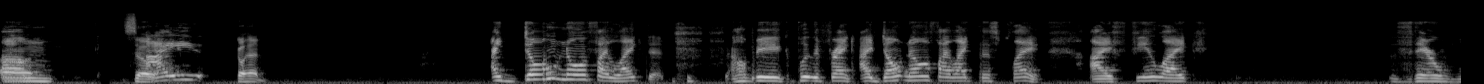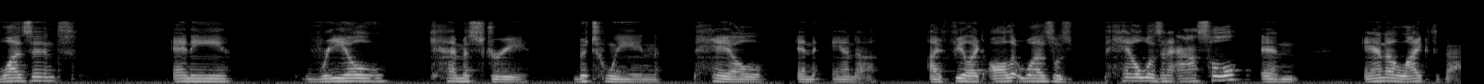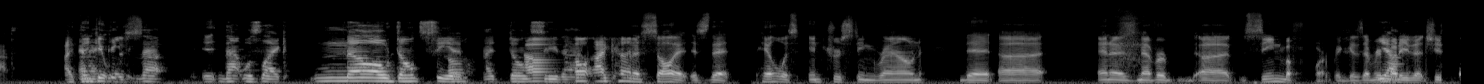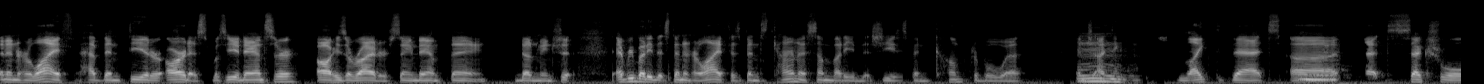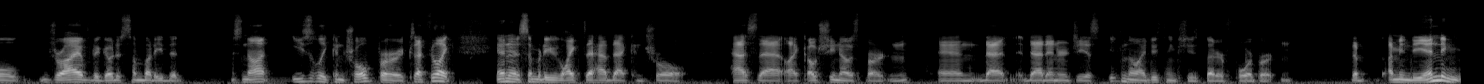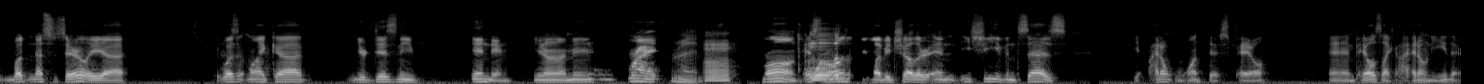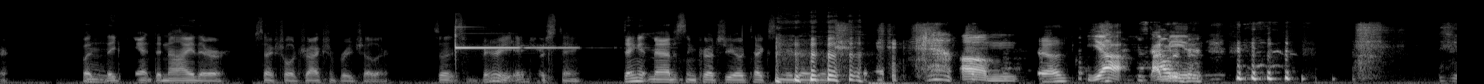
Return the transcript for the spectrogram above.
um, um, so I go ahead. I don't know if I liked it. I'll be completely frank. I don't know if I like this play. I feel like there wasn't any real chemistry between Pale and Anna. I feel like all it was was Pale was an asshole and Anna liked that. I think I it think was. that it- that was like no, don't see it. Oh, I don't how, see that. how I kind of saw it is that Pale was interesting ground that uh, Anna has never uh, seen before because everybody that she's been in her life have been theater artists. Was he a dancer? Oh, he's a writer. Same damn thing. Doesn't mean shit. Everybody that's been in her life has been kind of somebody that she's been comfortable with, and she- I think Mm. she liked that uh, that sexual drive to go to somebody that is not easily controlled for her. Because I feel like Anna is somebody who likes to have that control, has that like, oh, she knows Burton, and that that energy is. Even though I do think she's better for Burton. The I mean, the ending wasn't necessarily. Uh, it wasn't like uh, your Disney ending. You know what I mean? right. right. Mm. wrong. It's Well- wrong that we love each other. And she even says, "Yeah, I don't want this, Pale. And Pale's like, I don't either. But Hmm. they can't deny their sexual attraction for each other. So it's very interesting. Dang it, Madison Crecchio texting me during this. um, yeah. yeah, I out of mean, there.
